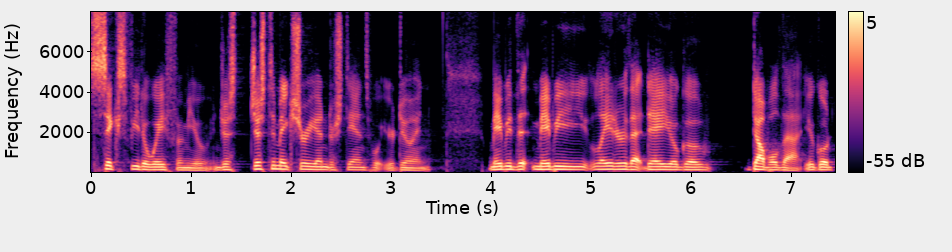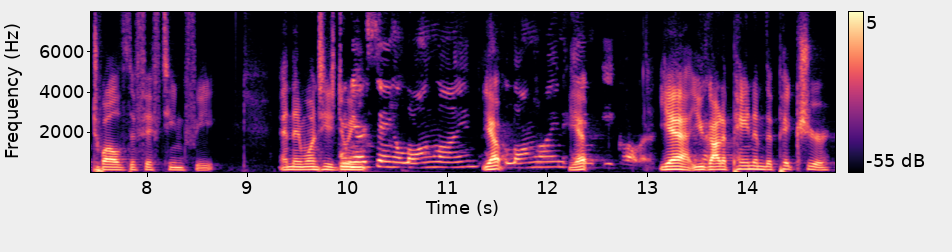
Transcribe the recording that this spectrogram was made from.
six feet away from you and just, just to make sure he understands what you're doing. Maybe that maybe later that day you'll go double that. You'll go 12 to 15 feet. And then once he's doing, and you're saying a long line, yep, a long line, yep, and e-collar. Yeah, you got to paint him the picture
